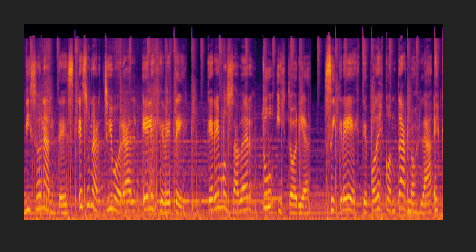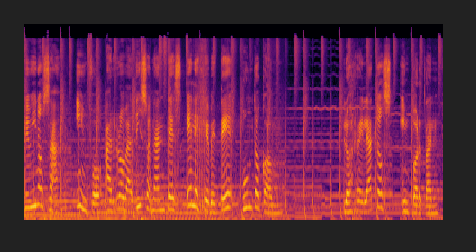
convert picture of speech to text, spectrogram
Disonantes es un archivo oral LGBT. Queremos saber tu historia. Si crees que podés contárnosla, escribinos a info.disonanteslgbt.com. Los relatos importan.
